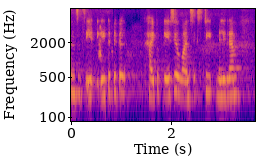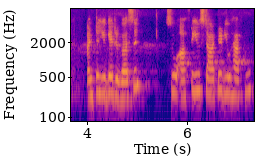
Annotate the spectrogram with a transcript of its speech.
since it's atypical hyperplasia 160 milligram until you get reversal. So after you started, you have to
